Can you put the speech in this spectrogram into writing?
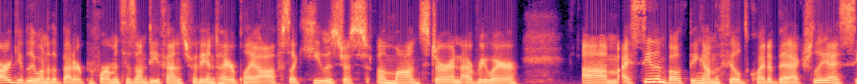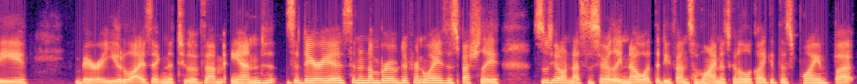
arguably one of the better performances on defense for the entire playoffs. Like he was just a monster and everywhere. Um, I see them both being on the field quite a bit. Actually, I see Barry utilizing the two of them and Za'Darius in a number of different ways, especially since we don't necessarily know what the defensive line is going to look like at this point. But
